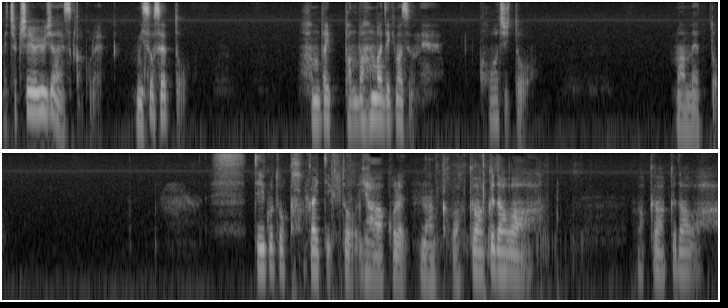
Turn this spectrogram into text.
めちゃくちゃ余裕じゃないですかこれ。味噌セット。販売バンバン販売できますよね。麹と豆と。っていうことを考えていくといやこれなんかワクワクだわ。ワクワクだわ。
